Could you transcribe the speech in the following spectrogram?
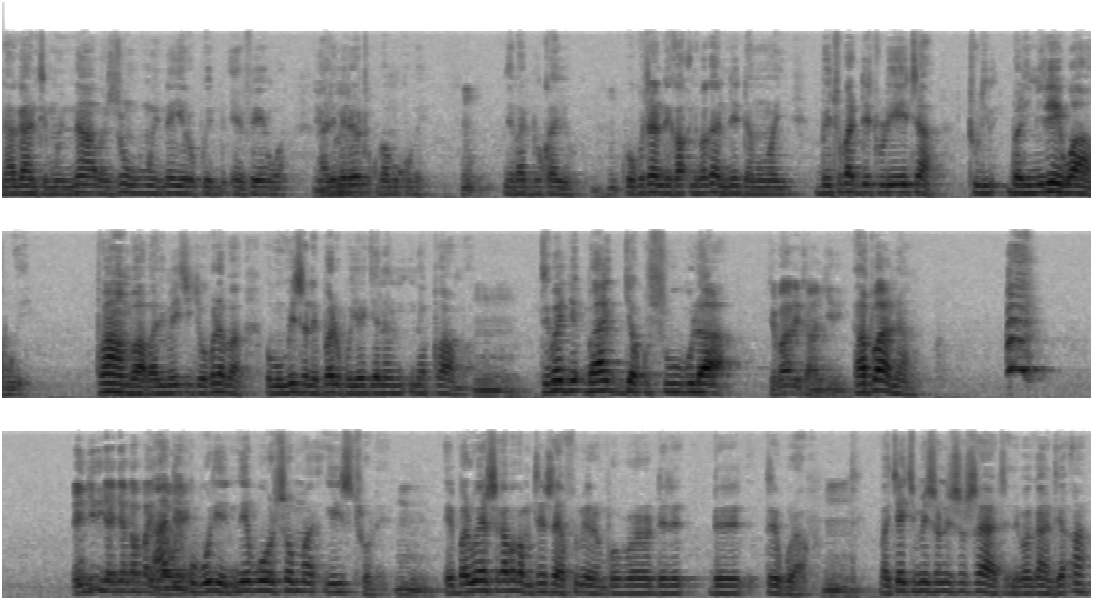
naga nti mwenna abazungu mwenna europe eveewa. Alemereyo tukuba mukube. Hmm? ne baddukayo. Kwekutandika ne bagamba nedda mumanyi betubadde tuleeta balimire ewaabwe pamba balime kiki obulaba omumisa ne balupu yajja na- na pamba. Mm. Tebajja- bajja kusuubula. Apaana enjiri yajjanga anti nkubulye ne bwosoma history ebbaluwa ya sekabaka muteesa yafulumira mu telegraph. Bachurch mission society nebagaa nti "Ah,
